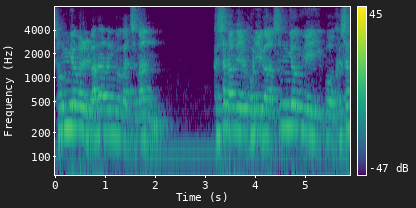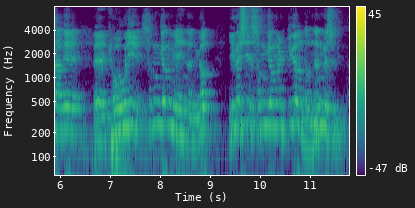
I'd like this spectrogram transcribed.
성경을 말하는 것 같지만 그 사람의 권위가 성경 위에 있고 그 사람의 에, 교훈이 성경 위에 있는 것 이것이 성경을 뛰어넘는 것입니다.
